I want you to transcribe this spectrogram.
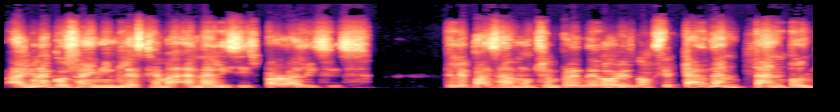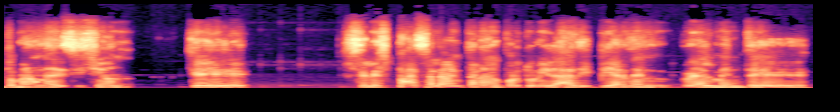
hay una cosa en inglés que se llama análisis parálisis, que le pasa a muchos emprendedores, ¿no? Que se tardan tanto en tomar una decisión que se les pasa la ventana de oportunidad y pierden realmente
